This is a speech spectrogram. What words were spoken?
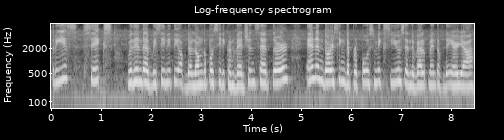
trees, six, within the vicinity of the Longapo City Convention Center and endorsing the proposed mixed use and development of the area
